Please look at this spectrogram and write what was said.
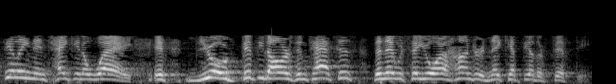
stealing and taking away. If you owed $50 in taxes, then they would say you owe 100 and they kept the other 50.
